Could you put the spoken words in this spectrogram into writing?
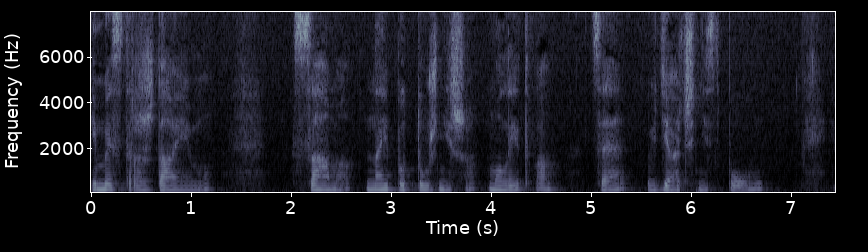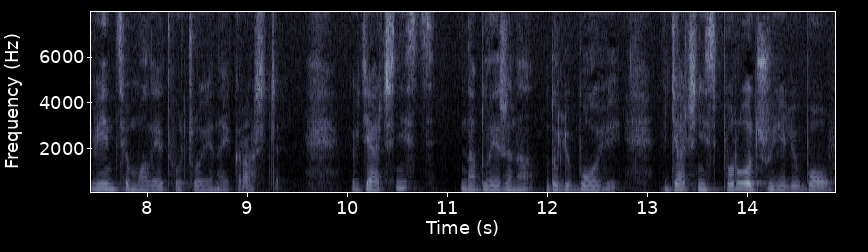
і ми страждаємо. Сама найпотужніша молитва це вдячність Богу. Він цю молитву чує найкраще. Вдячність наближена до любові, вдячність породжує любов.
